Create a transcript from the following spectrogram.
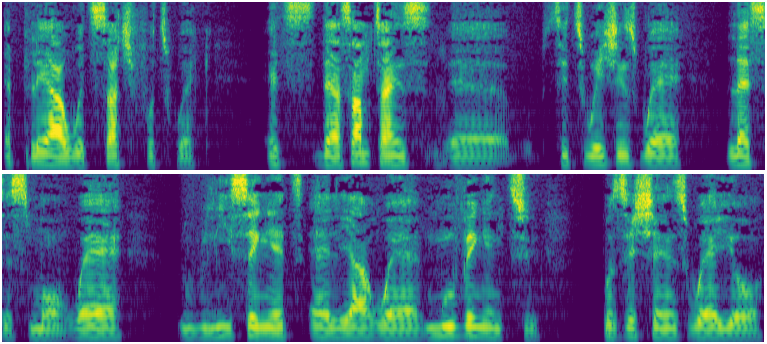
a player with such footwork, it's there are sometimes uh, situations where less is more, where releasing it earlier, where moving into positions where your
